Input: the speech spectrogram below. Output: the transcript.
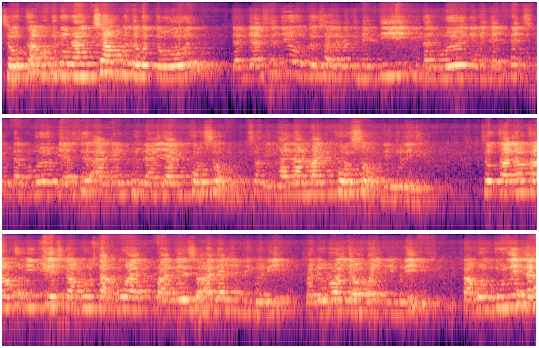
So kamu kena rancang betul-betul dan biasanya untuk soalan matematik kita dua dengan advanced kita dua biasa ada helaian kosong. Sorry, halaman kosong ditulis. So kalau kamu in case kamu tak muat pada soalan yang diberi, pada ruang jawapan yang diberi, kamu tulislah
